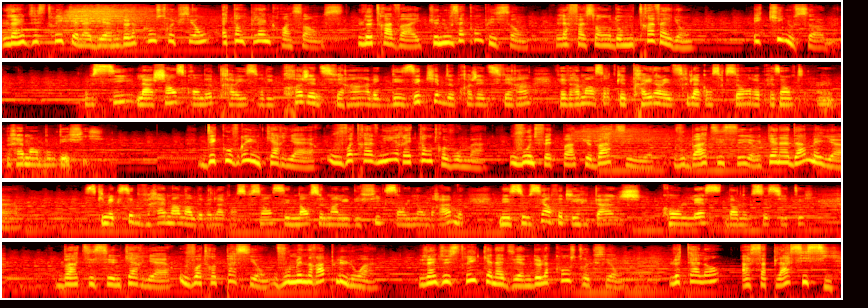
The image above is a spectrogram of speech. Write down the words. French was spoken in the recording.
L'industrie canadienne de la construction est en pleine croissance. Le travail que nous accomplissons, la façon dont nous travaillons et qui nous sommes. Aussi, la chance qu'on a de travailler sur des projets différents, avec des équipes de projets différents, fait vraiment en sorte que travailler dans l'industrie de la construction représente un vraiment beau défi. Découvrez une carrière où votre avenir est entre vos mains, où vous ne faites pas que bâtir, vous bâtissez un Canada meilleur. Ce qui m'excite vraiment dans le domaine de la construction, c'est non seulement les défis qui sont innombrables, mais c'est aussi en fait l'héritage qu'on laisse dans nos sociétés. Bâtissez une carrière où votre passion vous mènera plus loin. L'industrie canadienne de la construction. Le talent a sa place ici.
